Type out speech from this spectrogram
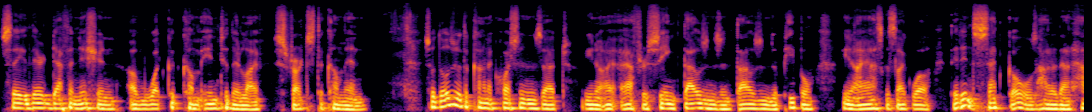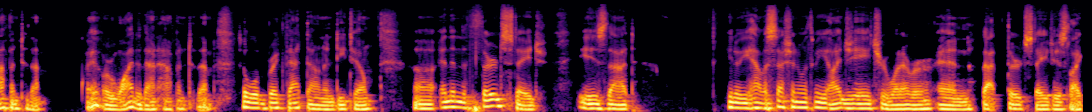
say their definition of what could come into their life starts to come in. So those are the kind of questions that you know. I, after seeing thousands and thousands of people, you know, I ask. It's like, well, they didn't set goals. How did that happen to them? Okay, or why did that happen to them? So we'll break that down in detail. Uh, and then the third stage is that you know you have a session with me, IGH or whatever, and that third stage is like,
